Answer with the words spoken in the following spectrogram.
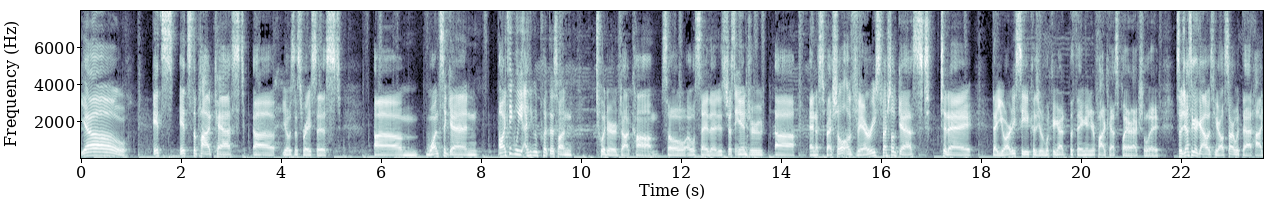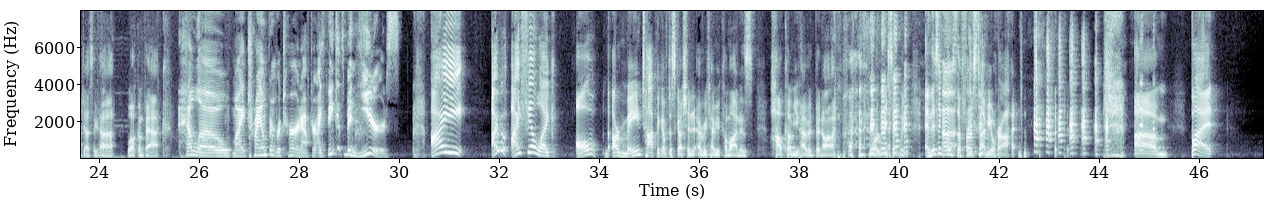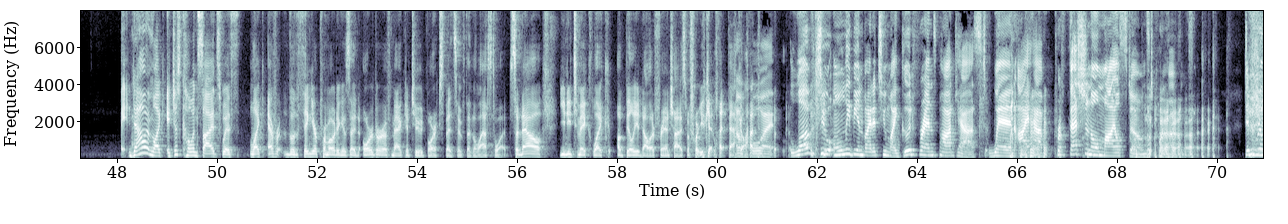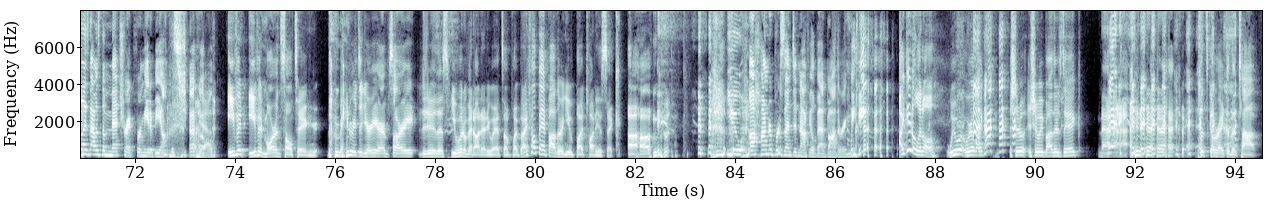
Yo, it's it's the podcast. Uh, Yo's this racist. Um, once again, oh, I think we I think we put this on twitter.com. So I will say that it's just Andrew uh, and a special, a very special guest today that you already see because you're looking at the thing in your podcast player, actually. So Jessica Gao is here. I'll start with that. Hi, Jessica. Welcome back. Hello, my triumphant return after I think it's been years. I I I feel like all our main topic of discussion every time you come on is how come you haven't been on more recently? And this includes uh, the first time you were on. um, but now I'm like, it just coincides with like ever the thing you're promoting is an order of magnitude more expensive than the last one. So now you need to make like a billion dollar franchise before you get let back oh, on. boy. Love to only be invited to my good friends podcast when I have professional milestones to promote. Didn't realize that was the metric for me to be on this show. Yeah. Even even more insulting. The main reason you're here, I'm sorry to do this. You would have been on anyway at some point, but I felt bad bothering you. But Tawny is sick. Um, you hundred percent did not feel bad bothering me. I did a little. We were we were like, should should we bother Zig? Nah. Let's go right to the top.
